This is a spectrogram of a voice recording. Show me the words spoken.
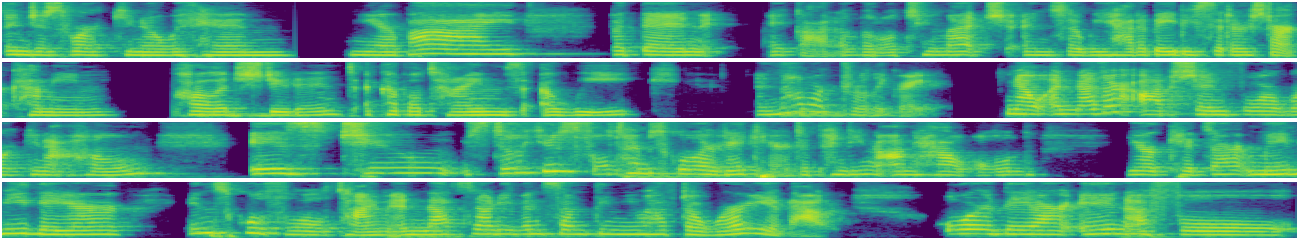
and just work you know with him nearby. But then it got a little too much. And so we had a babysitter start coming college student a couple times a week. And that worked really great. Now another option for working at home is to still use full-time school or daycare depending on how old your kids are. Maybe they're in school full time and that's not even something you have to worry about. Or they are in a full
